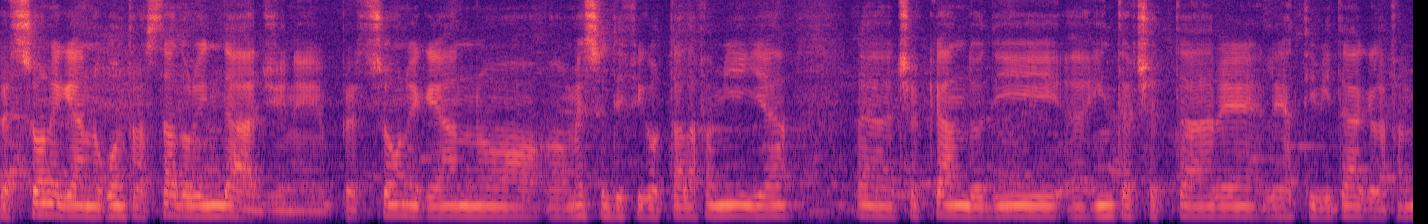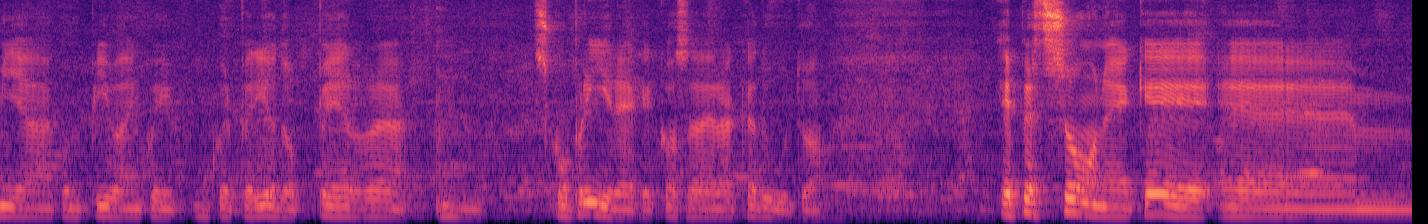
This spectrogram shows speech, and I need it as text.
persone che hanno contrastato le indagini, persone che hanno messo in difficoltà la famiglia eh, cercando di eh, intercettare le attività che la famiglia compiva in, quei, in quel periodo per eh, scoprire che cosa era accaduto. E persone che ehm,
